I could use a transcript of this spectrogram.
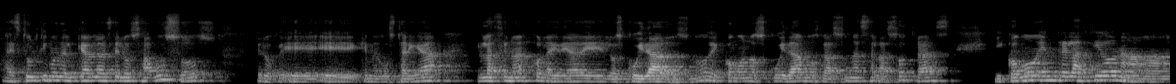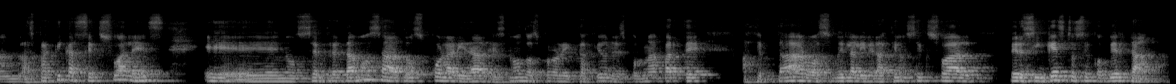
a esto último del que hablas de los abusos, pero que, eh, que, me gustaría relacionar con la idea de los cuidados, ¿no? de cómo nos cuidamos las unas a las otras y cómo en relación a las prácticas sexuales eh, nos enfrentamos a dos polaridades, ¿no? dos polarizaciones. Por una parte, aceptar o asumir la liberación sexual, pero sin que esto se convierta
